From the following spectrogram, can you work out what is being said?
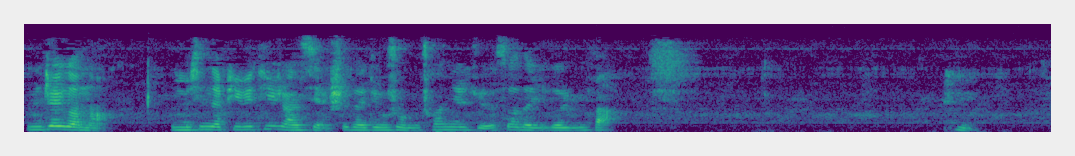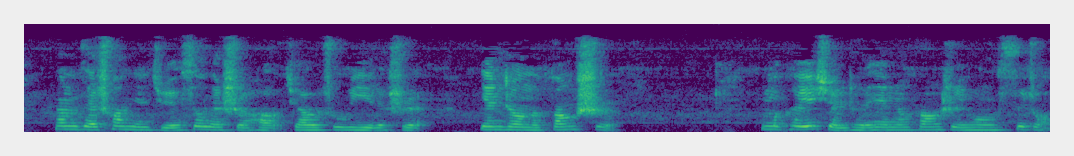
那么这个呢？我们现在 PPT 上显示的就是我们创建角色的一个语法。那么在创建角色的时候，就要注意的是验证的方式。那么可以选择的验证方式一共有四种。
